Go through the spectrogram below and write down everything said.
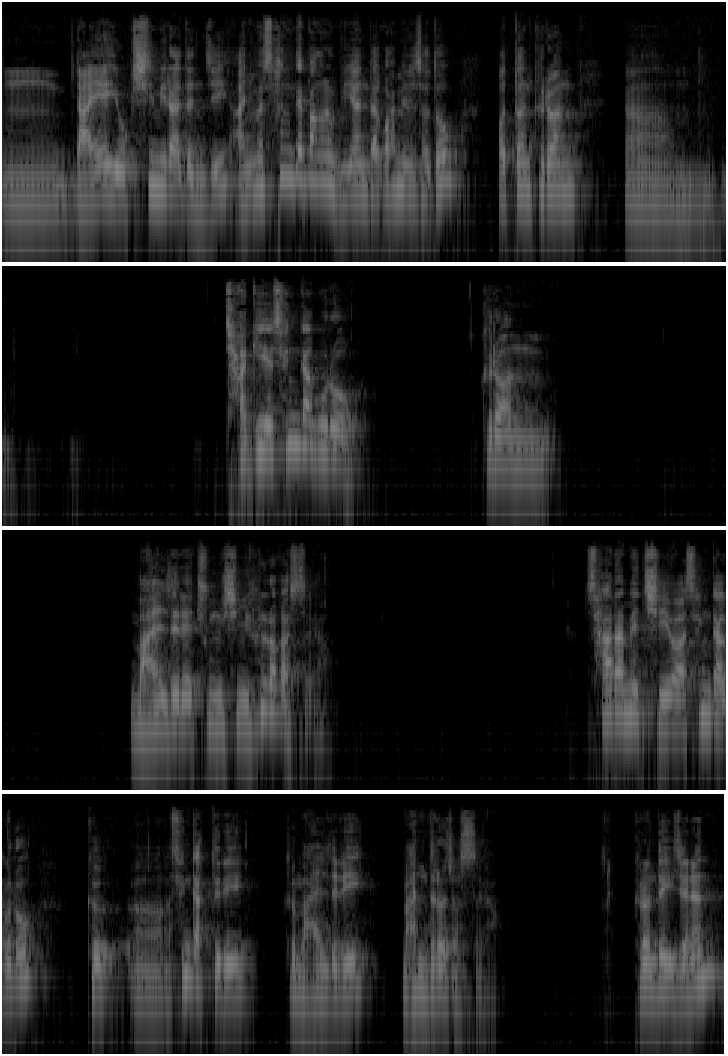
음, 나의 욕심이라든지 아니면 상대방을 위한다고 하면서도 어떤 그런 음, 자기의 생각으로 그런 말들의 중심이 흘러갔어요. 사람의 지혜와 생각으로 그 어, 생각들이 그 말들이 만들어졌어요. 그런데 이제는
